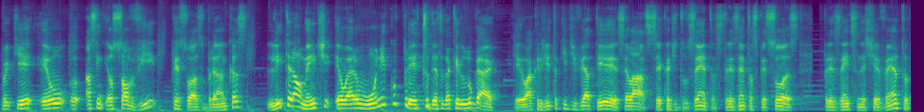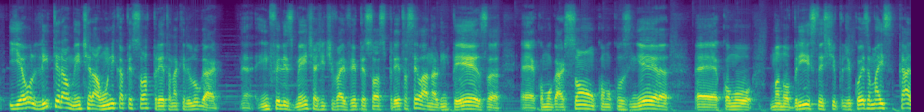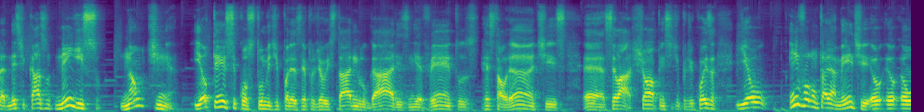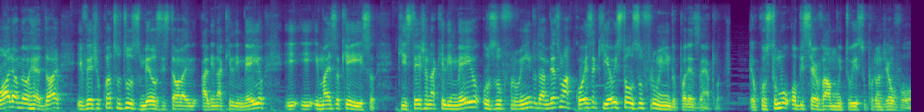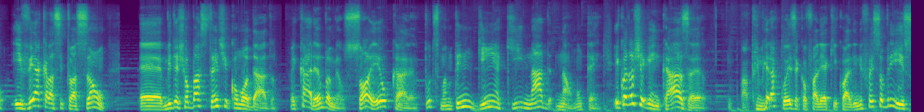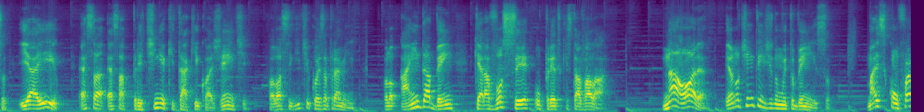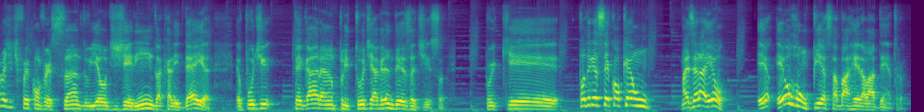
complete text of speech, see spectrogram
Porque eu, assim, eu só vi pessoas brancas, literalmente eu era o único preto dentro daquele lugar. Eu acredito que devia ter, sei lá, cerca de 200, 300 pessoas presentes neste evento e eu literalmente era a única pessoa preta naquele lugar. É, infelizmente, a gente vai ver pessoas pretas, sei lá, na limpeza, é, como garçom, como cozinheira, é, como manobrista, esse tipo de coisa, mas, cara, neste caso, nem isso. Não tinha. E eu tenho esse costume de, por exemplo, de eu estar em lugares, em eventos, restaurantes, é, sei lá, shopping, esse tipo de coisa, e eu involuntariamente eu, eu, eu, olho ao meu redor e vejo quantos dos meus estão ali, ali naquele meio e, e, e, mais do que isso, que estejam naquele meio usufruindo da mesma coisa que eu estou usufruindo, por exemplo. Eu costumo observar muito isso por onde eu vou. E ver aquela situação é, me deixou bastante incomodado. Falei, caramba, meu, só eu, cara. Putz, mas não tem ninguém aqui, nada. Não, não tem. E quando eu cheguei em casa, a primeira coisa que eu falei aqui com a Aline foi sobre isso. E aí, essa, essa pretinha que tá aqui com a gente falou a seguinte coisa para mim. Falou, ainda bem que era você o preto que estava lá. Na hora, eu não tinha entendido muito bem isso. Mas conforme a gente foi conversando e eu digerindo aquela ideia, eu pude pegar a amplitude e a grandeza disso. Porque poderia ser qualquer um, mas era eu. Eu, eu rompi essa barreira lá dentro.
